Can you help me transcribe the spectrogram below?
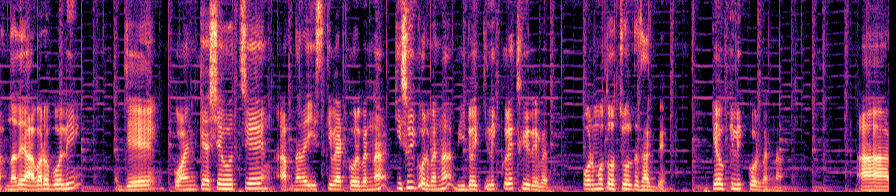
আপনাদের আবারও বলি যে কয়েন ক্যাশে হচ্ছে আপনারা স্কিপ অ্যাড করবেন না, কিছুই করবেন না ভিডিও ক্লিক করে থুয়ে দেবেন। ওর মতো চলতে থাকবে, কেউ ক্লিক করবেন না। আর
